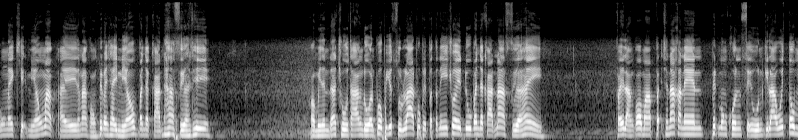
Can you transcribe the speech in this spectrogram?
วงในเขียเหนียวมากไอ้ทางด้านของเพชรพลันชัยเหนียวบรรยากาศหน้าเสือที่ ก็มีนักชูทางด่วนพวกพิยุทธสุราชพวกเป็ดปัตตานีช่วยดูบรรยากาศหน้าเสือให้ ไฟหลังก็มาชนะคะแนนเพชรมงคลสิอุนกีฬาไว้ต้ม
